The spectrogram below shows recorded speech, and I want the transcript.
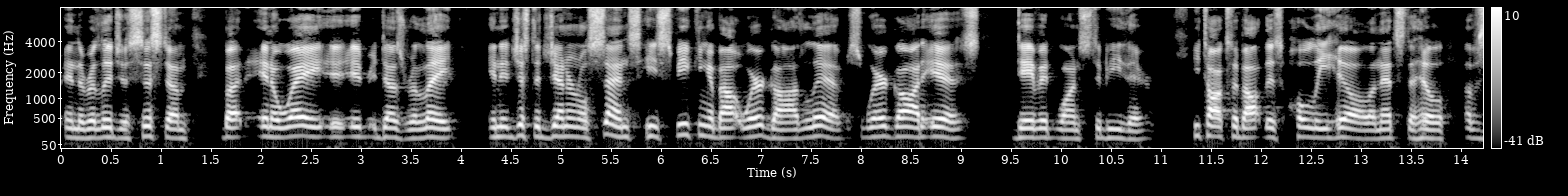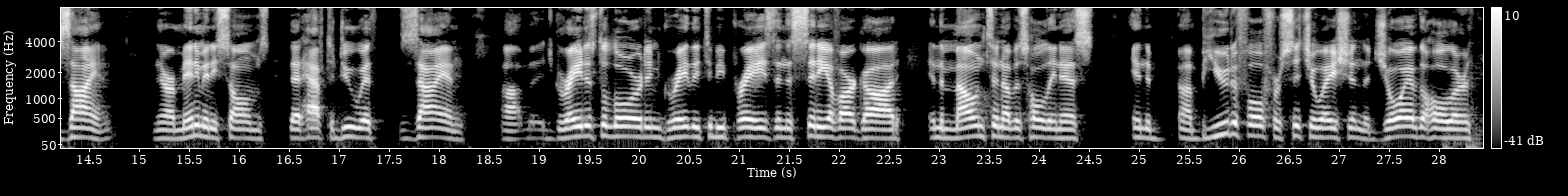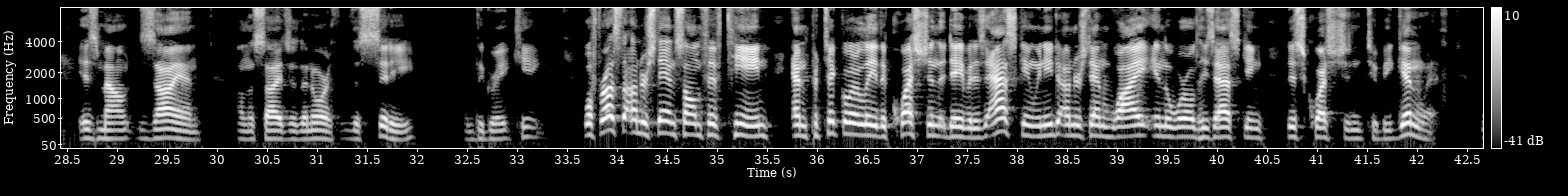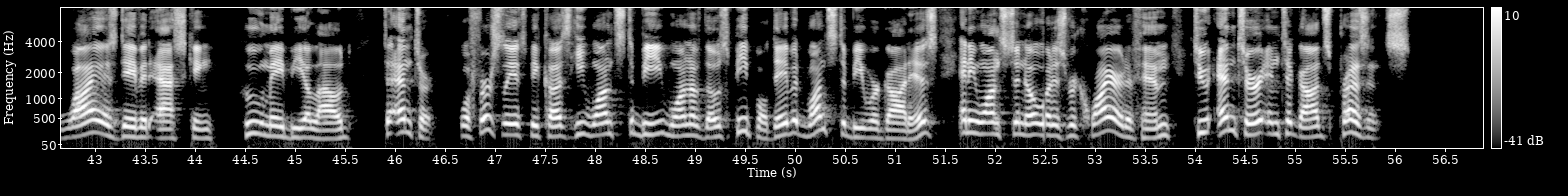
in the religious system, but in a way it, it does relate. And In just a general sense, he's speaking about where God lives, where God is. David wants to be there. He talks about this holy hill, and that's the hill of Zion. And there are many, many psalms that have to do with Zion. Uh, great is the Lord and greatly to be praised in the city of our God, in the mountain of his holiness in the uh, beautiful for situation, the joy of the whole earth is Mount Zion on the sides of the north, the city of the great king. Well, for us to understand Psalm 15, and particularly the question that David is asking, we need to understand why in the world he's asking this question to begin with. Why is David asking who may be allowed to enter? Well, firstly, it's because he wants to be one of those people. David wants to be where God is, and he wants to know what is required of him to enter into God's presence.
